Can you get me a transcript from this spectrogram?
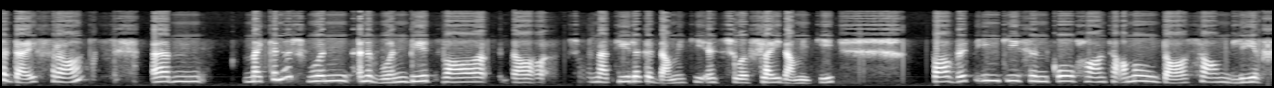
vir jou vra. Ehm um, my kinders woon in 'n woonbuurt waar daar so 'n natuurlike dammetjie is, so 'n vlei dammetjie waar wit eentjies en kolgaanse almal daar saam leef.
